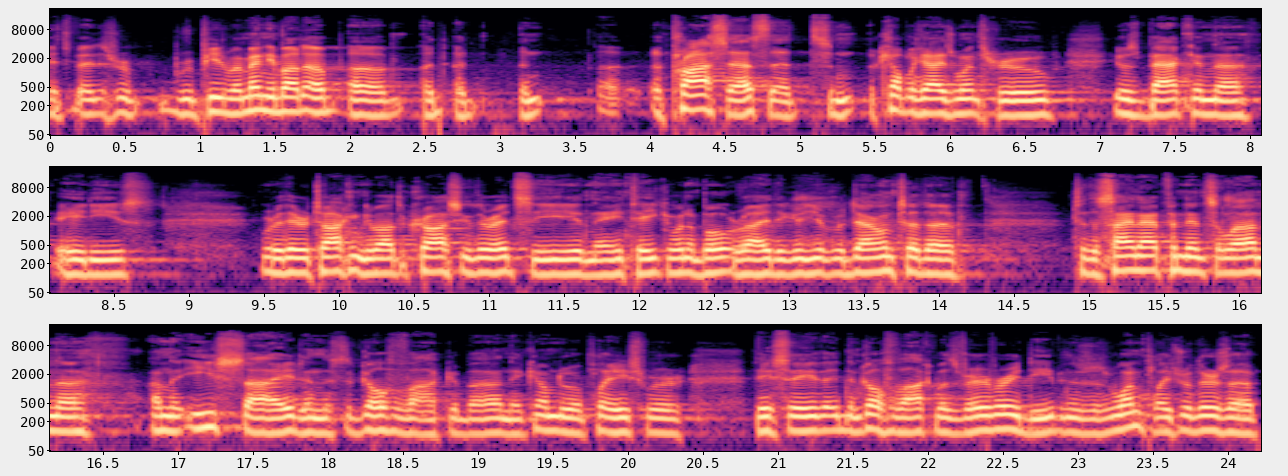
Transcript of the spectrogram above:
It's been it's re- repeated by many about a, a, a, a, process that some, a couple of guys went through. It was back in the 80s where they were talking about the crossing of the Red Sea, and they take you on a boat ride. They go, you go down to the to the Sinai Peninsula on the on the east side, and it's the Gulf of Aqaba, and they come to a place where they say that the Gulf of Aqaba is very, very deep, and there's one place where there's a,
